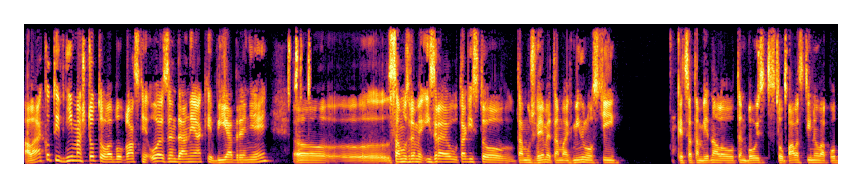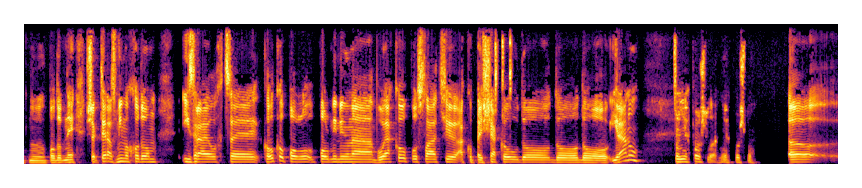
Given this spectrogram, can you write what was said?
ale ako ty vnímaš toto, lebo vlastne OSN dá nejaké vyjadrenie, uh, samozrejme Izraelu takisto, tam už vieme, tam aj v minulosti keď sa tam jednalo o ten boj s tou Palestínou a pod, podobne. Však teraz mimochodom Izrael chce koľko pol, pol milióna vojakov poslať ako pešiakov do, do, do Iránu? Nech pošle, nech pošle. Uh,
